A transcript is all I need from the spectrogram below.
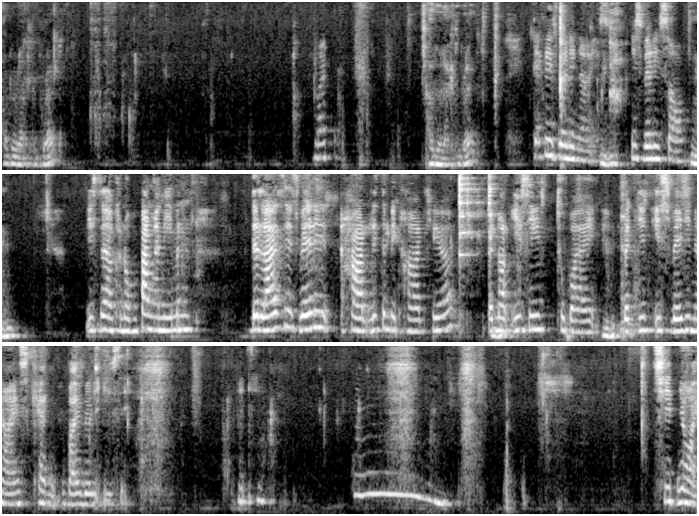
How do you like the bread? What? How do you like the bread? That is very nice it's very soft hmm it's a ขนมปังอันนี้มัน the rice is very hard little bit hard here but not easy to buy but this is very nice can buy very easy อืมชีสย่อย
